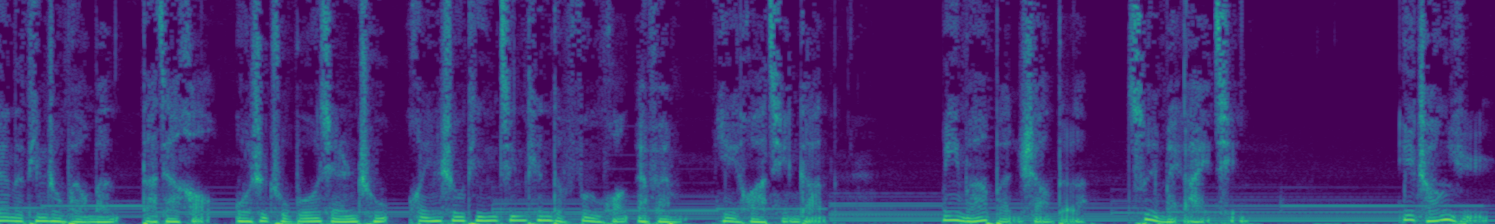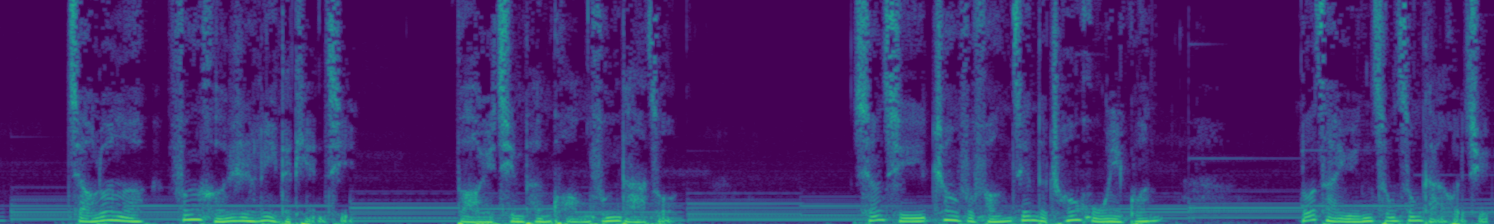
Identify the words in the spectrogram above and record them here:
亲爱的听众朋友们，大家好，我是主播贤人初，欢迎收听今天的凤凰 FM 夜话情感。密码本上的最美爱情。一场雨，搅乱了风和日丽的天气，暴雨倾盆，狂风大作。想起丈夫房间的窗户未关，罗彩云匆匆赶回去。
